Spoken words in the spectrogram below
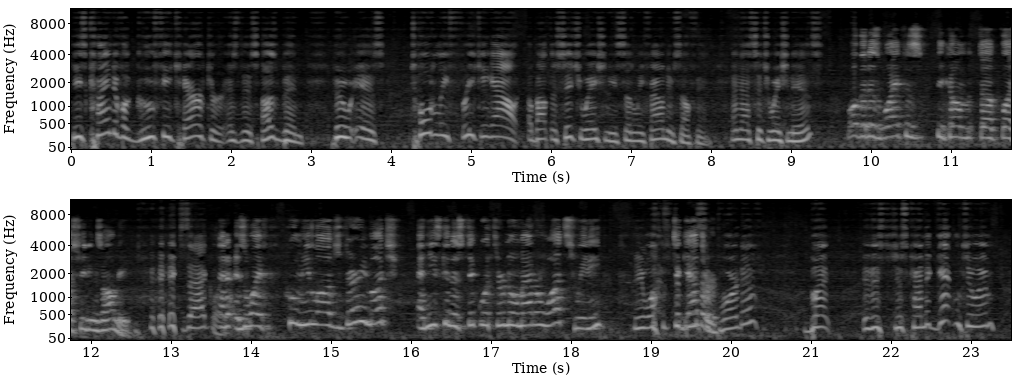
He's kind of a goofy character as this husband who is totally freaking out about the situation he suddenly found himself in. And that situation is Well, that his wife has become a flesh-eating zombie, exactly. and his wife, whom he loves very much, and he's going to stick with her no matter what, sweetie. He wants to be Together. supportive, but it is just kind of getting to him.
